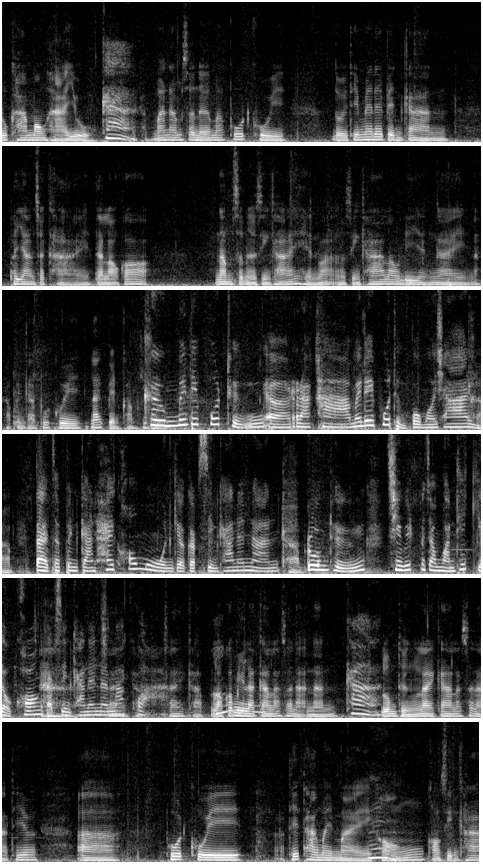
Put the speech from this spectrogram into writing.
ลูกค้ามองหาอยู่ค่ะนะครับมานำเสนอมาพูดคุย โดยที่ไม่ได้เป็นการพยายามจะขาย แต่เราก็ นำเสนอสินค้าให้เห็นว่าเออสินค้าเราดียังไงนะครับเป็นการพูดคุยแลกเปลี่ยนความคิดคือเห็น ไม่ได้พูดถึงเอ่อราคาไม่ได้พูดถึงโปรโมชั่น ครับแต่จะเป็นการให้ข้อมูลเกี่ยวกับสินค้านั้นครับ ๆ รวมถึงชีวิตประจำวันที่เกี่ยวข้องกับสินค้านั้นๆมากกว่า ใช่ครับเราก็มีรายการลักษณะนั้น ค่ะ รวมถึงรายการลักษณะที่อ่าพูดคุยทิศทางใหม่ อืมๆ ของของสินค้า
